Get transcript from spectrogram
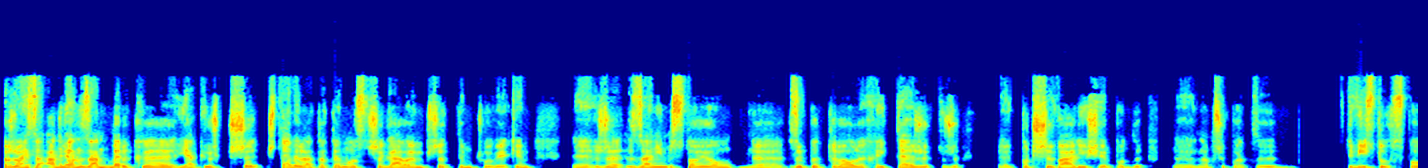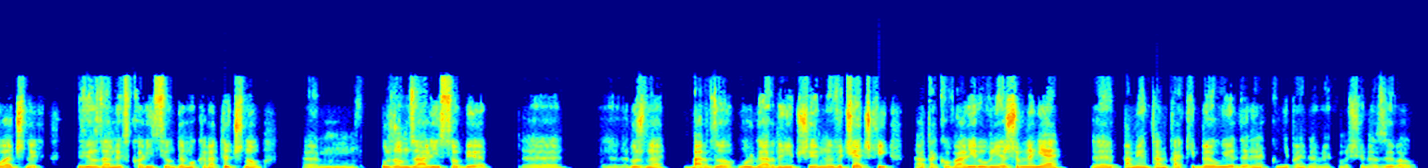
Proszę Państwa, Adrian Zandberg, e, jak już 3-4 lata temu ostrzegałem przed tym człowiekiem, e, że za nim stoją e, zwykłe trole, hejterzy, którzy podszywali się pod na przykład aktywistów społecznych związanych z koalicją demokratyczną, em, urządzali sobie różne bardzo wulgarne, nieprzyjemne wycieczki, atakowali również mnie. Pamiętam taki był jeden, nie pamiętam jak on się nazywał,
